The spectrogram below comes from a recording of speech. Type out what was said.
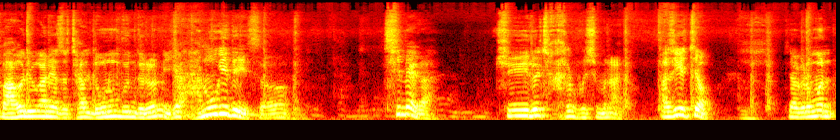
마을휴관에서 잘 노는 분들은 이게 안 오게 돼 있어. 치매가. 주의를 잘 보시면 알아. 아시겠죠? 자, 그러면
